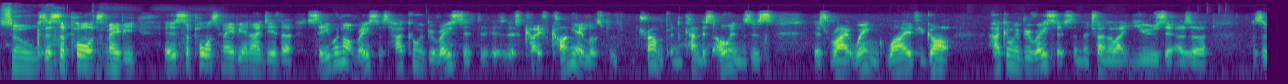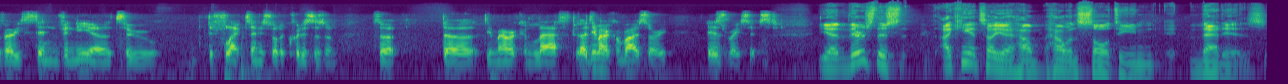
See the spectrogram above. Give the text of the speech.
so because it supports maybe it supports maybe an idea that see we're not racist. How can we be racist if Kanye loves Trump and Candace Owens is is right wing? Why have you got? How can we be racist? And they're trying to like use it as a as a very thin veneer to deflect any sort of criticism that the the American left, uh, the American right, sorry, is racist. Yeah, there's this. I can't tell you how how insulting that is.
